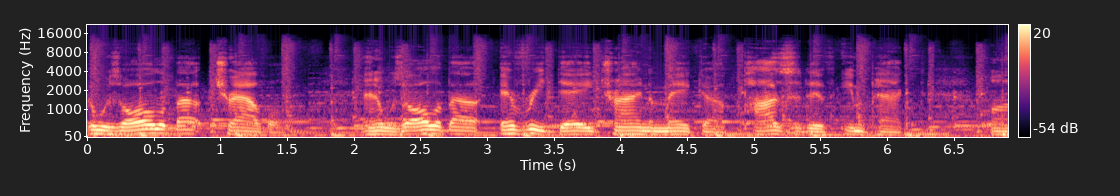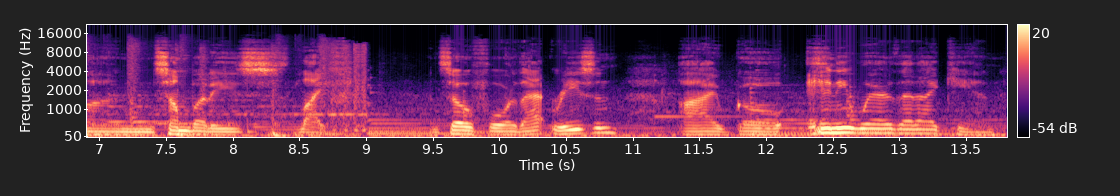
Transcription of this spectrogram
It was all about travel. And it was all about every day trying to make a positive impact on somebody's life. And so, for that reason, I go anywhere that I can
